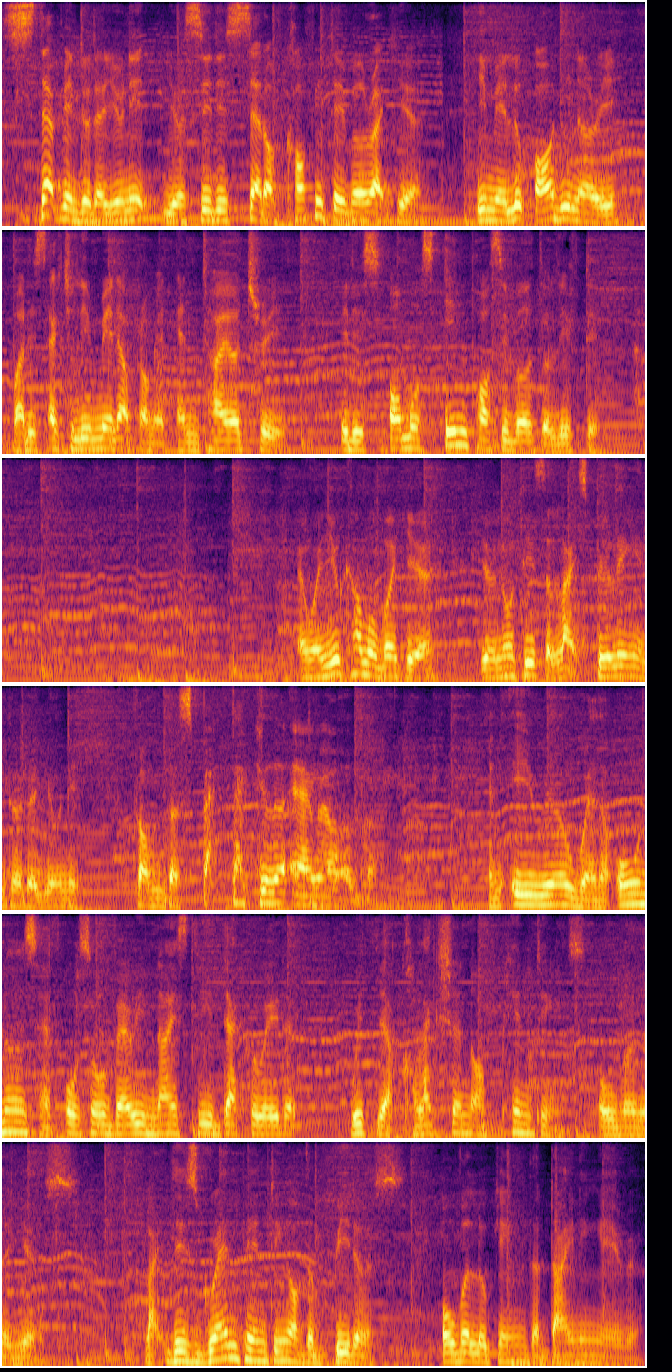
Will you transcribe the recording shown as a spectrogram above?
Step into the unit, you'll see this set of coffee table right here. It may look ordinary, but it's actually made up from an entire tree it is almost impossible to lift it. And when you come over here, you'll notice the light spilling into the unit from the spectacular area above. An area where the owners have also very nicely decorated with their collection of paintings over the years. Like this grand painting of the Beatles overlooking the dining area.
